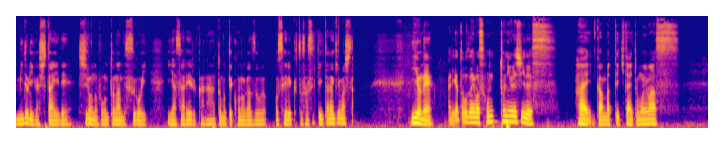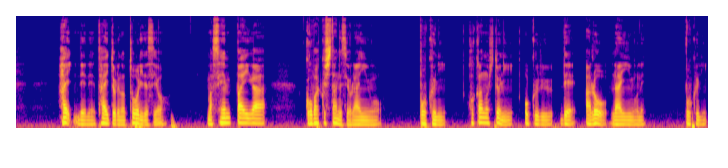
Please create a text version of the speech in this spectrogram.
緑が主体で白のフォントなんですごい癒されるかなと思ってこの画像をセレクトさせていただきました。いいよね。ありがとうございます。本当に嬉しいです。はい頑張っていきたいと思います。はいでねタイトルの通りですよ。まあ先輩が誤爆したんですよ LINE を。僕に。他の人に送るであろう LINE をね僕に。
